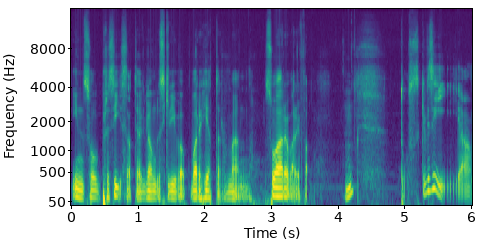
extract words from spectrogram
insåg precis att jag glömde skriva upp vad det heter, men så är det i varje fall. Mm. Då ska vi se. Ja.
